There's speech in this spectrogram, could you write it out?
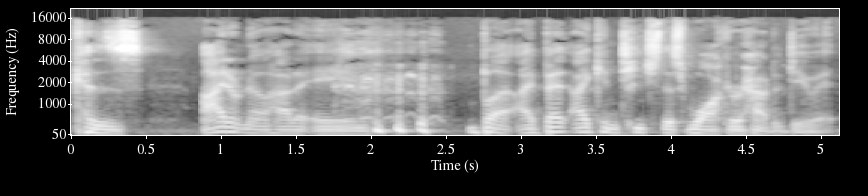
because I don't know how to aim, but I bet I can teach this walker how to do it.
